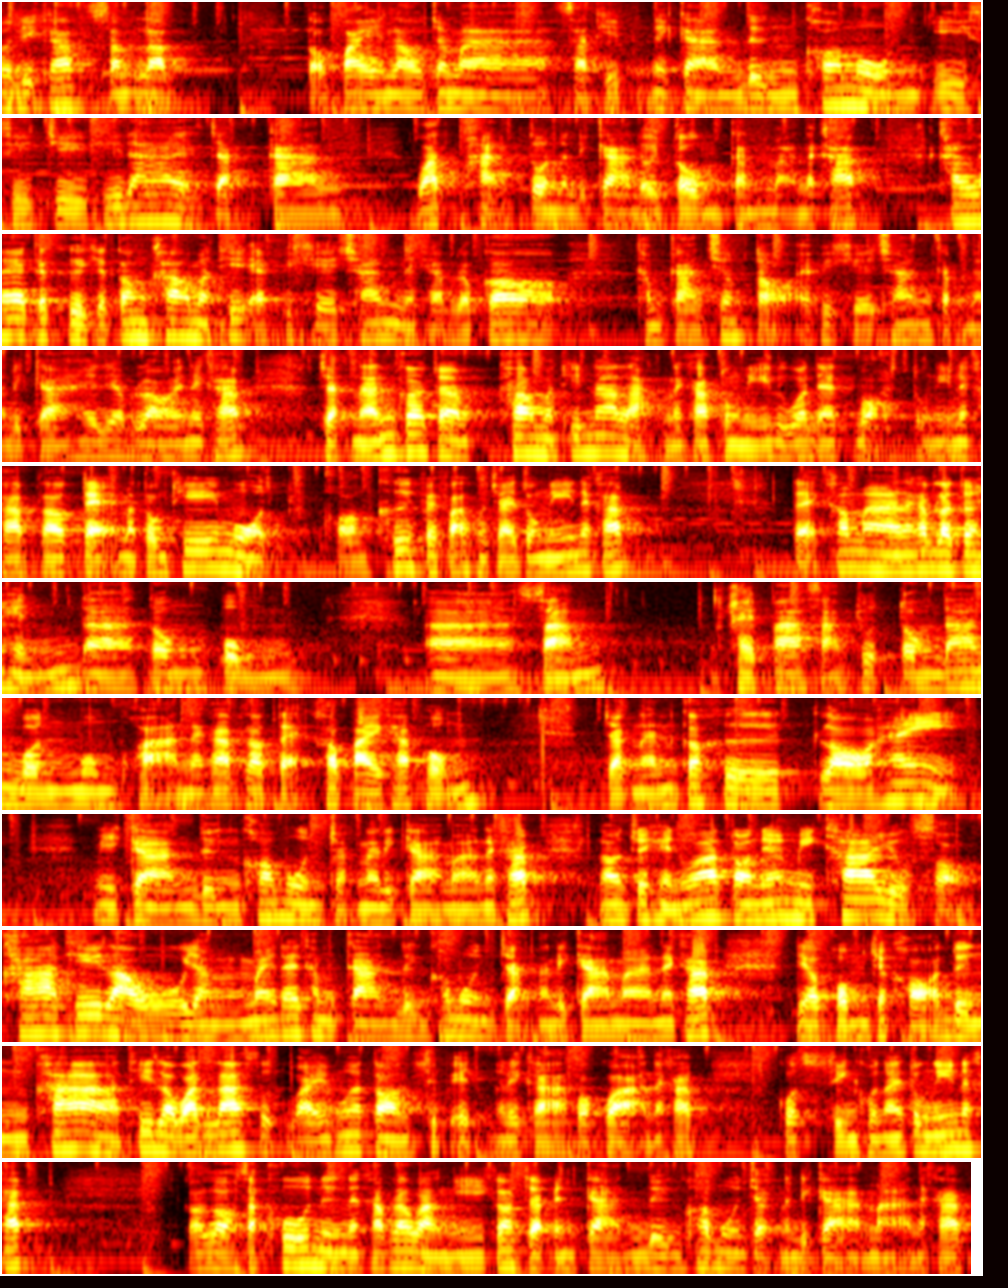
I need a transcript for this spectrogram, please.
วัสดีครับสำหรับต่อไปเราจะมาสาธิตในการดึงข้อมูล ECG ที่ได้จากการวัดผ่านตัวนาฬิกาโดยตรงกันมานะครับ ขั้นแรกก็คือจะต้องเข้ามาที่แอปพลิเคชันนะครับ แล้วก็ทำการเชื่อมต่อแอปพลิเคชันกับนาฬิกาให้เรียบร้อยนะครับ จากนั้นก็จะเข้ามาที่หน้าหลักนะครับ ตรงนี้หรือว่าแดชบอร์ดตรงนี้นะครับ เราแตะมาตรงที่โหมดของคลื่นไฟฟ้าหัวใจตรงนี้นะครับ แตะเข้ามานะครับ เราจะเห็นตรงปุ่มสาม ไข่ปลา 3 จุดตรงด้านบนมุมขวานะครับ เราแตะเข้าไปครับผม จากนั้นก็คือรอให้มีการดึงข้อมูลจากนาฬิกามานะครับ เราจะเห็นว่าตอนนี้มีค่าอยู่ 2 ค่าที่เรายังไม่ได้ทำการดึงข้อมูลจากนาฬิกามานะครับ เดี๋ยวผมจะขอดึงค่าที่เราวัดล่าสุดไว้เมื่อตอน 11นาฬิกากว่าๆนะครับ กดสิงครไนตรงนี้นะครับ ก็รอสักครู่หนึ่งนะครับ ระหว่างนี้ก็จะเป็นการดึงข้อมูลจากนาฬิกามานะครับ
